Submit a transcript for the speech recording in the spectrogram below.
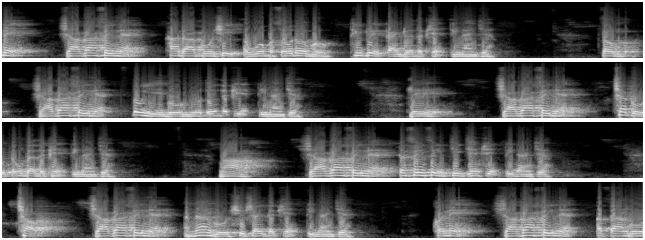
နှစ်ယာကစိတ်နဲ့ခန္ဓာကိုယ်ရှိအဝတ်ပစိုးတို့ကိုထိတွေ့ကင်တွယ်သဖြင့်တည်နိုင်ခြင်းသုံးယာကစိတ်နဲ့ တုတ်ရည်ကိုမျိုးသိမ်းသဖြင့်တည်နိုင်ခြင်းလေးယာကစိတ်နဲ့ချက်ကိုသုံးသက်သဖြင့်တည်နိုင်ခြင်းငါယာကစိတ်နဲ့တဆိမ့်ဆိမ့်ကြည်ခြင်းဖြင့်တည်နိုင်ခြင်း6ယာကစိတ်နဲ့အနံ့ကိုရှုရှိုက်သဖြင့်တည်နိုင်ခြင်း9ယာကစိတ်နဲ့အတန်ကို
